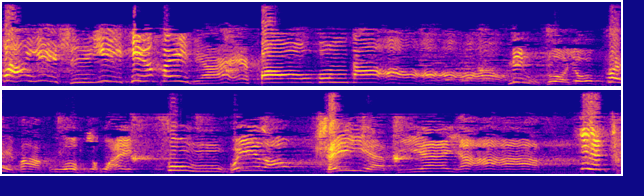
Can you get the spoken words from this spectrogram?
王御史一听黑脸包公到，命左右快把郭怀送回牢，谁也别呀，也吵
